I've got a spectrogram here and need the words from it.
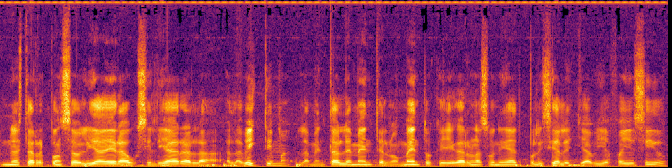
nuestra responsabilidad era auxiliar a la, a la víctima, lamentablemente al momento que llegaron las unidades policiales ya había fallecido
